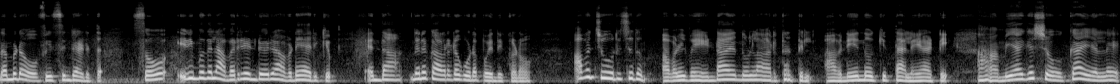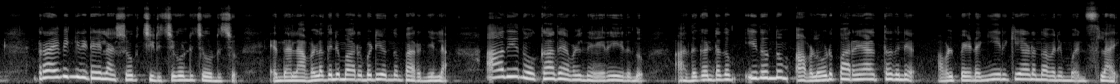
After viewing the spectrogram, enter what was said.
നമ്മുടെ ഓഫീസിന്റെ അടുത്ത്. സോ ഇനി മുതൽ അവർ രണ്ടുപേരും അവിടെ ആയിരിക്കും. എന്താ നിനക്ക് അവരുടെ കൂടെ പോയി നിൽക്കണോ? അവൻ ചോദിച്ചതും അവൾ വേണ്ട എന്നുള്ള അർത്ഥത്തിൽ അവനെ നോക്കി തലയാട്ടി. ആമിയാകെ ഷോക്കായല്ലേ? ഡ്രൈവിങ്ങിനിടയിൽ അശോക് ചിരിച്ചുകൊണ്ട് ചോദിച്ചു. എന്നാൽ അവൾ അതിന് മറുപടിയൊന്നും പറഞ്ഞില്ല. ആദ്യം നോക്കാതെ അവൾ നേരെയിരുന്നു അത് കണ്ടതും ഇതൊന്നും അവളോട് പറയാത്തതിന് അവൾ പിണങ്ങിയിരിക്കുകയാണെന്ന് അവന് മനസ്സിലായി.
